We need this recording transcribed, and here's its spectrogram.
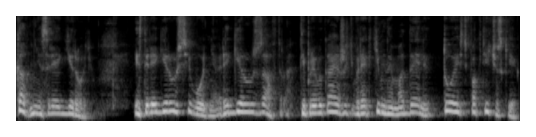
Как мне среагировать? Если ты реагируешь сегодня, реагируешь завтра, ты привыкаешь жить в реактивной модели, то есть фактически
